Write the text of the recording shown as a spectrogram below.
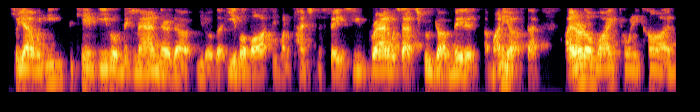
so yeah when he became evil mcmahon there the you know the evil boss he want to punch in the face he ran with that screw job and made it uh, money off that I don't know why Tony Khan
